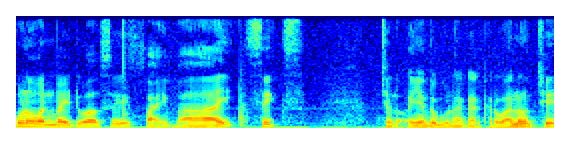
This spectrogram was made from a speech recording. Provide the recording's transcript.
ખૂણો વન બાય ટુ આવશે? પાઈ બાય સિક્સ ચલો, અહીંયા તો ગુણાકાર કરવાનો જ છે.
